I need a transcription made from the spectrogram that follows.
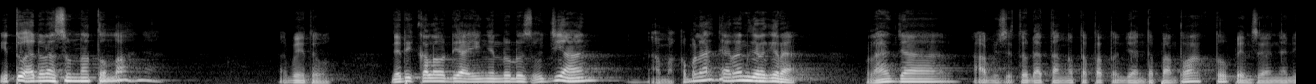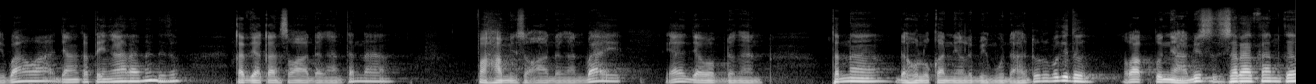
Itu adalah sunnatullahnya. Apa itu? Jadi kalau dia ingin lulus ujian, nah maka belajar kan kira-kira. Belajar, habis itu datang ke tempat ujian tepat waktu, pensiunnya dibawa, jangan ketinggalan kan itu. Kerjakan soal dengan tenang, pahami soal dengan baik, ya jawab dengan tenang, dahulukan yang lebih mudah dulu begitu waktunya habis diserahkan ke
